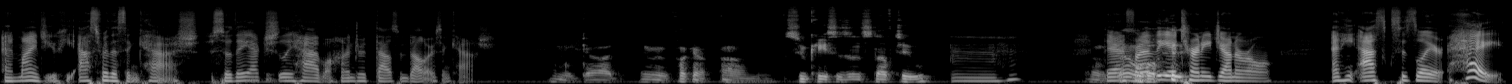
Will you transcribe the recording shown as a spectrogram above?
And mind you, he asked for this in cash. So they actually have a $100,000 in cash. Oh my God. They were fucking um, suitcases and stuff too. Mm-hmm. Oh, They're in no. front of the attorney general. And he asks his lawyer, Hey,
